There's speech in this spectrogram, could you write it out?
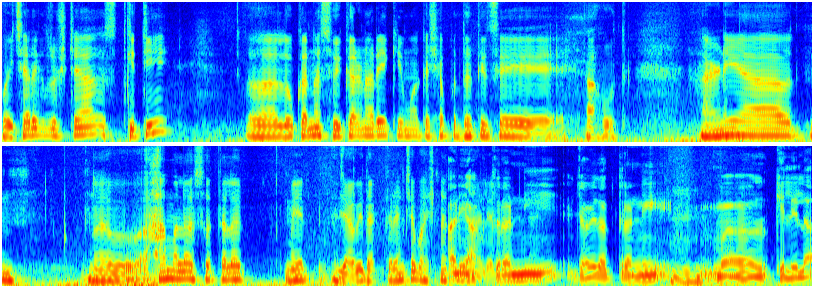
वैचारिकदृष्ट्या किती लोकांना स्वीकारणारे किंवा कशा पद्धतीचे आहोत. आणि हा मला स्वतःला जावेद अख्तरांच्या भाषणात आणि अख्तरांनी जावेद अख्तरांनी केलेला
